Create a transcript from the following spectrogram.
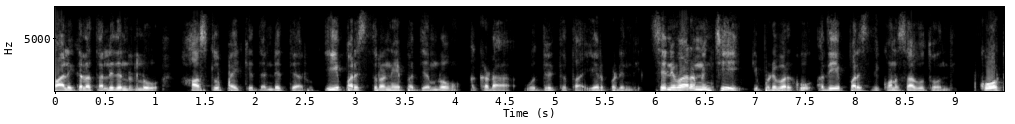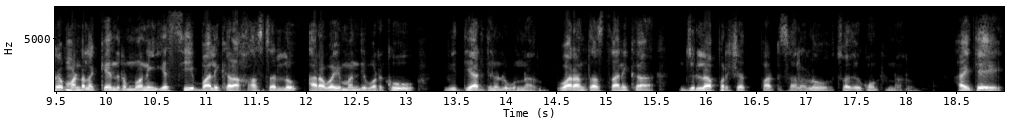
బాలికల తల్లిదండ్రులు హాస్టల్ పైకి దండెత్తారు. ఈ పరిస్థితుల నేపథ్యంలో అక్కడ ఉద్రిక్తత ఏర్పడింది. శనివారం నుంచి ఇప్పటి వరకు అదే పరిస్థితి కొనసాగుతోంది. కోట మండల కేంద్రంలోని ఎస్సీ బాలికల హాస్టల్లో అరవై మంది వరకు విద్యార్థినులు ఉన్నారు. వారంతా స్థానిక జిల్లా పరిషత్ పాఠశాలలో చదువుకుంటున్నారు. అయితే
